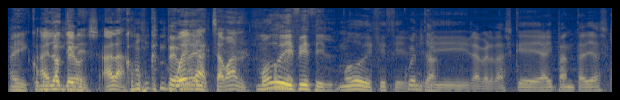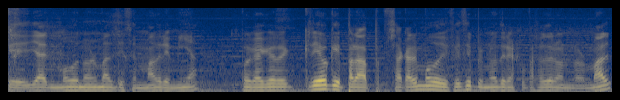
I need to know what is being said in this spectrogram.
ahí, como Ahí un lo campeón. tienes. Ala. Como un campeón. Juega, ahí. chaval. Modo Hombre. difícil. Modo difícil. Cuenta. Y la verdad es que hay pantallas que ya en modo normal dicen, madre mía. Porque hay que, creo que para sacar el modo difícil primero tienes que pasar de lo normal,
